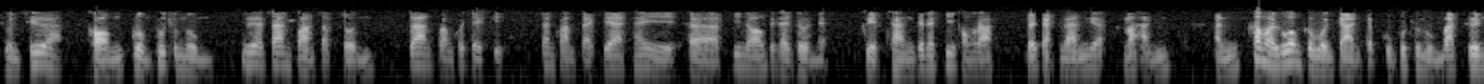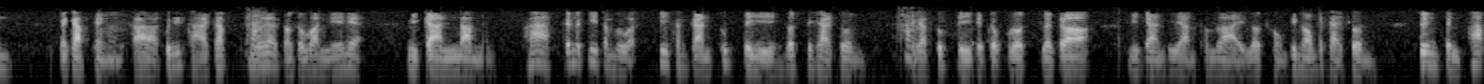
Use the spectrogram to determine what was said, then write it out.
ชวนเชื่อของกลุ่มผู้ชุมนุม เพื่อสร้างความสับสน สร้างความเข้าใจผิด สร้างความแตกแยกให้เอ่อพี่น้องประชาชนเนี่ยเกลียดชังเจ้าหน้าที่ของรัฐและจากนั้นเนี่ยมาหันหันเข้ามาร่วมกระบวนการกับกลุ่มผู้ชุมนุมมากขึ้นนะครับอย่างอ่าคุณนิษฐาครับค่ะเมื่อสองสามวันนี้เนี่ยมีการนำภาพเจ้าหน้าที่ตำรวจที่ทำการทุบตีรถประชาชนค่ะนะครับทุบตีกระจกรถ แล้วก็มีการพยายามทำลายรถของพี่น้องประชาชน ซึ่งเป็นภาพ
